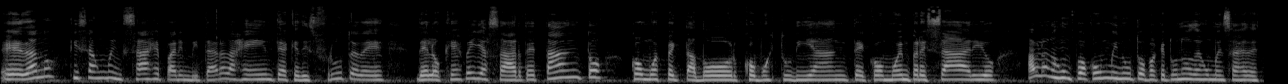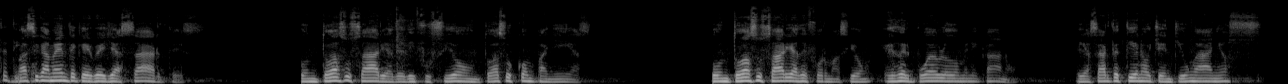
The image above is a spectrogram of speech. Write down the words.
eh, danos quizás un mensaje para invitar a la gente a que disfrute de, de lo que es Bellas Artes, tanto como espectador, como estudiante, como empresario. Háblanos un poco, un minuto, para que tú nos des un mensaje de este tipo. Básicamente que Bellas Artes, con todas sus áreas de difusión, todas sus compañías, con todas sus áreas de formación, es del pueblo dominicano. Bellas Artes tiene 81 años,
